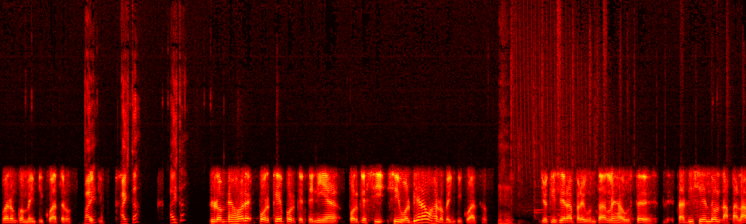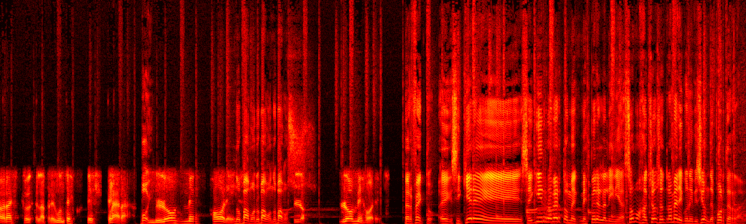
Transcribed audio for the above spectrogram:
fueron con 24 Vaya, equipos. ahí está, ahí está. Los mejores, ¿por qué? Porque tenía, porque si, si volviéramos a los 24, yo quisiera preguntarles a ustedes. Estás diciendo la palabra, la pregunta es, es clara. Los mejores. Nos vamos, nos vamos, nos vamos. Los mejores. Perfecto. Eh, si quiere seguir, Roberto, me, me espera en la línea. Somos Acción Centroamérica, Univisión Deportes Radio.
